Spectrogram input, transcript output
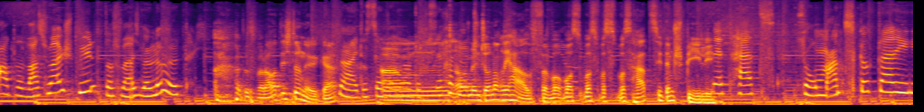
aber was für ein Spiel, das weiß man nicht. Das verratest du nicht, gell? Nein, das ähm, Ähm, ich sicher aber wir nicht. müssen schon noch ein bisschen helfen. Wa- Was, was, was, was hat es in dem Spiel? Dort hat es so Manzgöckeli,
